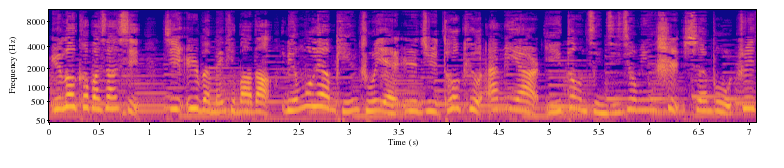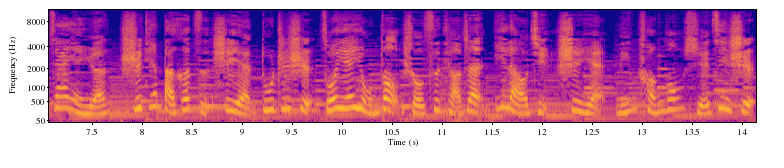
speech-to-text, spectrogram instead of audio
娱乐快报消息：据日本媒体报道，铃木亮平主演日剧《Tokyo M.E.R. 移动紧急救命室》宣布追加演员，石田百合子饰演都知事，佐野勇斗首次挑战医疗剧，饰演临床工学技士。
